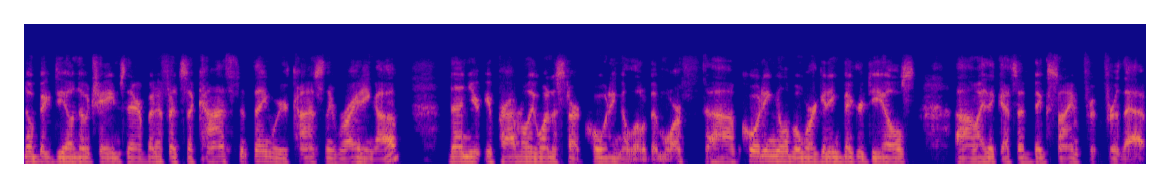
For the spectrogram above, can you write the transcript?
no big deal, no change there. But if it's a constant thing where you're constantly writing up, then you're, you're probably probably want to start quoting a little bit more. Uh, quoting a little bit more, getting bigger deals. Um, I think that's a big sign for, for that.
